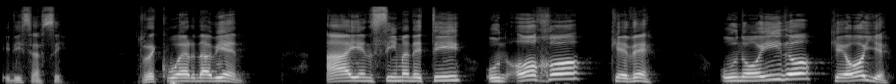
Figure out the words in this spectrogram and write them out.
y dice así, recuerda bien, hay encima de ti un ojo que ve, un oído que oye,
